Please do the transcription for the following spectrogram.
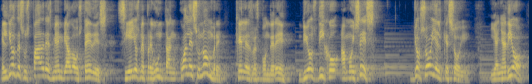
el Dios de sus padres me ha enviado a ustedes. Si ellos me preguntan, ¿cuál es su nombre? ¿Qué les responderé? Dios dijo a Moisés, yo soy el que soy. Y añadió,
